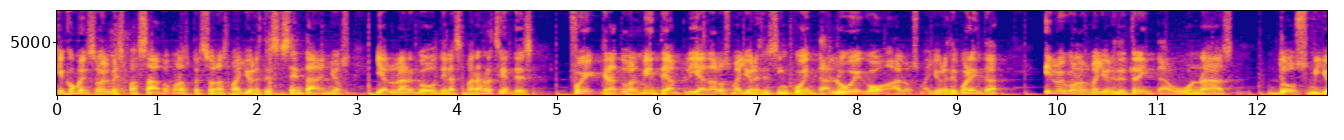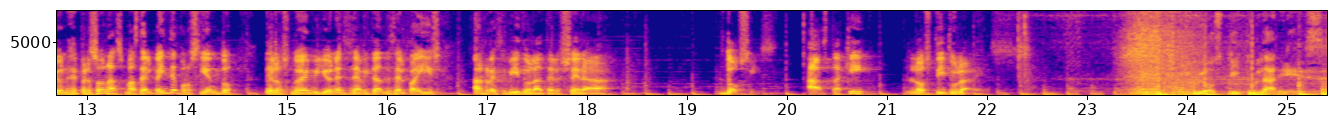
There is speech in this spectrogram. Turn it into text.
que comenzó el mes pasado con las personas mayores de 60 años y a lo largo de las semanas recientes fue gradualmente ampliada a los mayores de 50, luego a los mayores de 40 y luego a los mayores de 30. Unas 2 millones de personas, más del 20% de los 9 millones de habitantes del país han recibido la tercera dosis. Hasta aquí los titulares. Los titulares.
